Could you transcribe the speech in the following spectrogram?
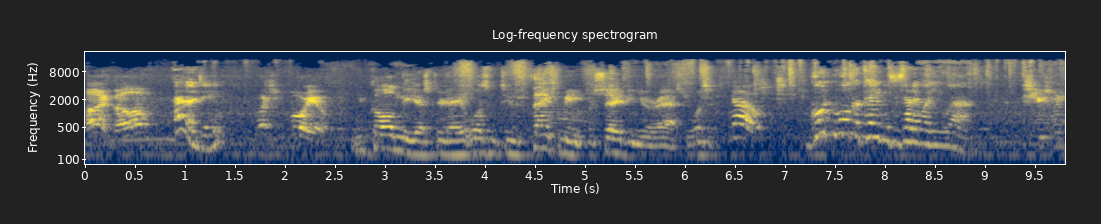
Hi, Bela. Hello, Dean. Question for you. You called me yesterday. It wasn't to thank me for saving your ass, was it? No. Gordon Walker paid me to tell him where you were. Excuse me?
